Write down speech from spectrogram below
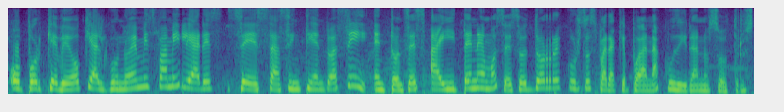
o porque veo que alguno de mis familiares se está sintiendo así. Entonces ahí tenemos esos dos recursos para que puedan acudir a nosotros.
